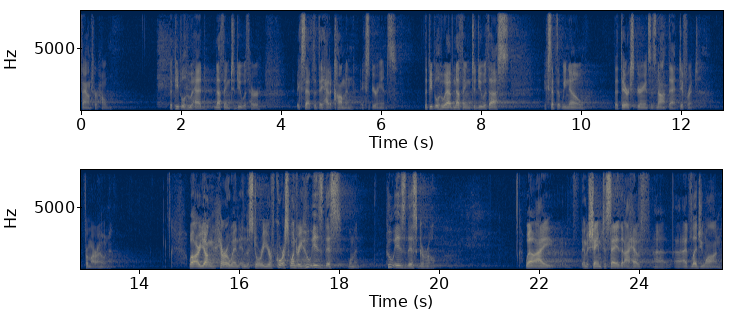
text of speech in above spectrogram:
found her home. The people who had nothing to do with her except that they had a common experience. The people who have nothing to do with us except that we know that their experience is not that different from our own. Well, our young heroine in the story, you're of course wondering who is this woman? Who is this girl? Well, I am ashamed to say that I have uh, I've led you on.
